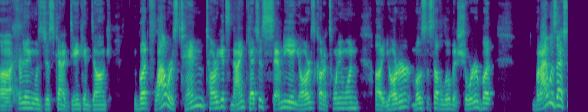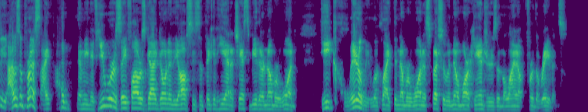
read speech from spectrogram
Uh, everything was just kind of dink and dunk. But Flowers, 10 targets, nine catches, 78 yards, caught a 21 uh, yarder. Most of the stuff a little bit shorter, but but I was actually I was impressed. I I, I mean, if you were a Zay Flowers guy going into the offseason thinking he had a chance to be their number one, he clearly looked like the number one, especially with no Mark Andrews in the lineup for the Ravens.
